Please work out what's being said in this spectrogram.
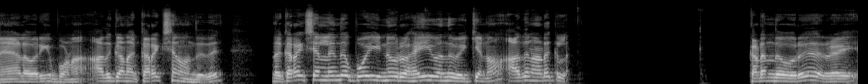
மேலே வரைக்கும் போனால் அதுக்கான கரெக்ஷன் வந்தது. இந்த கரெக்ஷன்லேருந்து போய் இன்னொரு ஹை வந்து வைக்கணும். அது நடக்கலை. கடந்த ஒரு ரெ-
